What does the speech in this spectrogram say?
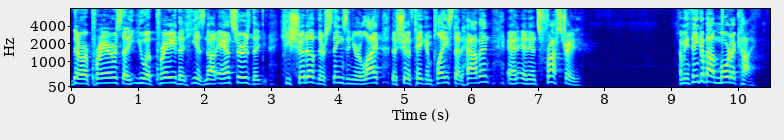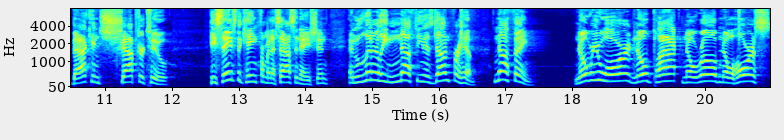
There are prayers that you have prayed that He has not answered, that He should have. There's things in your life that should have taken place that haven't, and, and it's frustrating. I mean, think about Mordecai. Back in chapter 2, he saves the king from an assassination, and literally nothing is done for him. Nothing. No reward, no plaque, no robe, no horse,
